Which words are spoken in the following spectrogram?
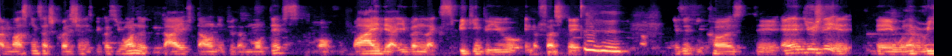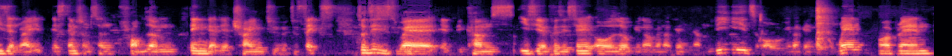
I'm asking such question is because you want to dive down into the motives of why they are even like speaking to you in the first place. Mm-hmm. Is it because they and usually it, they would have a reason, right? It, it, stems from some problem thing that they're trying to, to fix. So this is where it becomes easier because they say, oh, look, you know, we're not getting enough leads or we're not getting enough awareness for a brand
